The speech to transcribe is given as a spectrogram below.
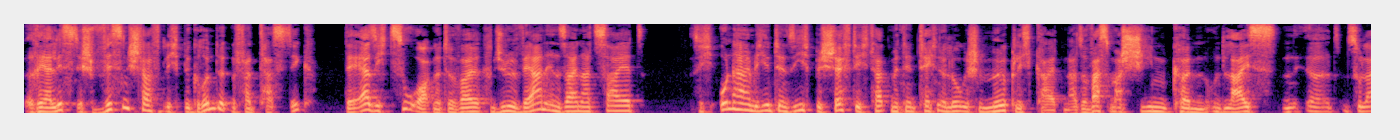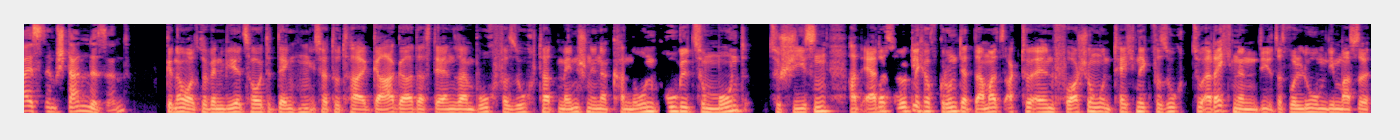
realistisch wissenschaftlich begründeten Fantastik, der er sich zuordnete, weil Jules Verne in seiner Zeit sich unheimlich intensiv beschäftigt hat mit den technologischen Möglichkeiten, also was Maschinen können und leisten, äh, zu leisten imstande sind. Genau, also wenn wir jetzt heute denken, ist ja total gaga, dass der in seinem Buch versucht hat, Menschen in einer Kanonenkugel zum Mond zu schießen, hat er das wirklich aufgrund der damals aktuellen Forschung und Technik versucht zu errechnen. Die, das Volumen, die Masse,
